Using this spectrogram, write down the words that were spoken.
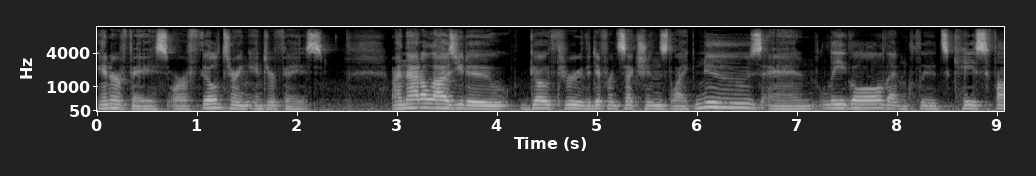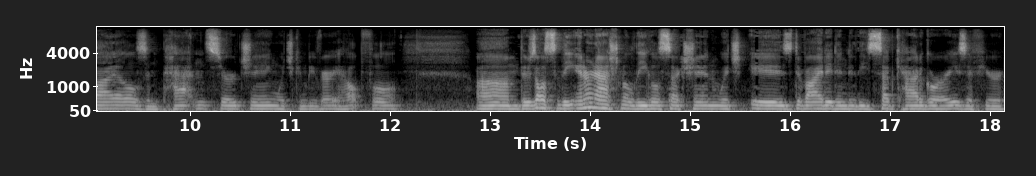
interface or filtering interface. And that allows you to go through the different sections like news and legal. That includes case files and patent searching, which can be very helpful. Um, there's also the international legal section, which is divided into these subcategories if you're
